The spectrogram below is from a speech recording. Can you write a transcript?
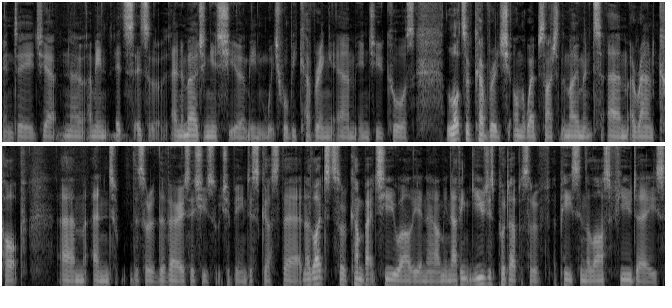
Indeed, yeah. No, I mean it's it's an emerging issue. I mean, which we'll be covering um, in due course. Lots of coverage on the website at the moment um, around COP. Um, and the sort of the various issues which are being discussed there. And I'd like to sort of come back to you, Aliya, now. I mean, I think you just put up sort of a piece in the last few days,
